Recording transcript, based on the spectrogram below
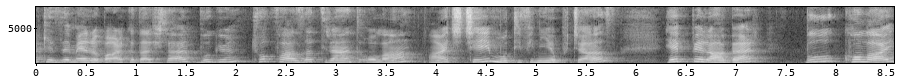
Herkese merhaba arkadaşlar. Bugün çok fazla trend olan ayçiçeği motifini yapacağız. Hep beraber bu kolay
